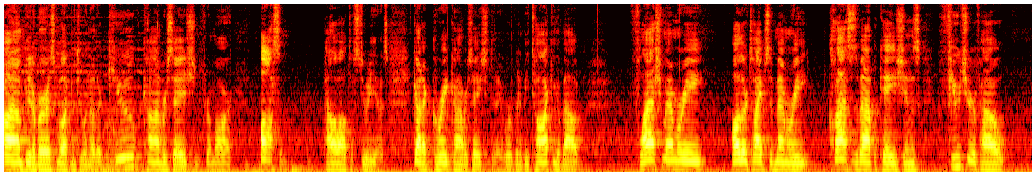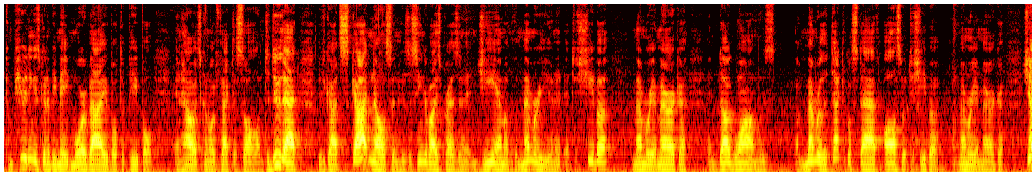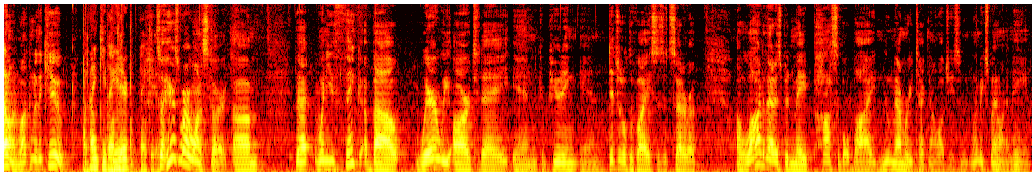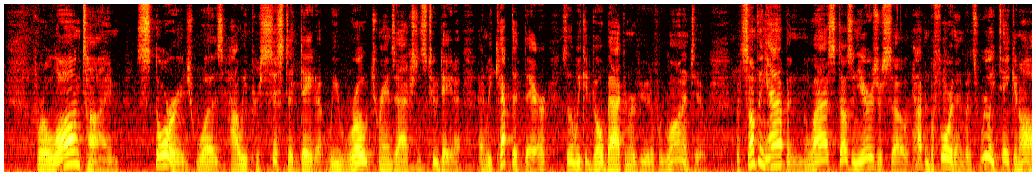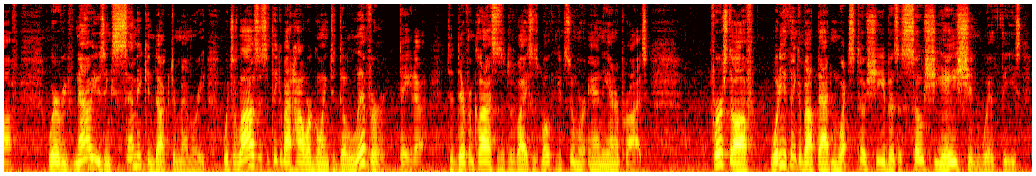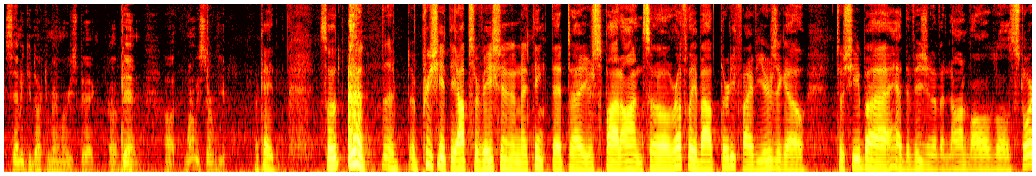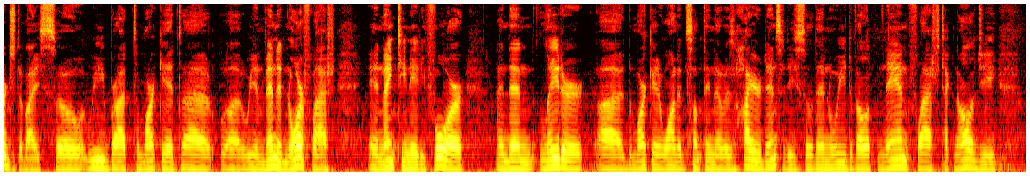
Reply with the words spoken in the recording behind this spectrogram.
Hi, I'm Peter Burris, welcome to another CUBE conversation from our awesome Palo Alto studios. Got a great conversation today. We're going to be talking about flash memory, other types of memory, classes of applications, future of how computing is going to be made more valuable to people and how it's going to affect us all. And to do that, we've got Scott Nelson, who's the Senior Vice President and GM of the Memory Unit at Toshiba Memory America, and Doug Wong, who's a member of the technical staff, also at Toshiba Memory America. Gentlemen, welcome to theCUBE. Thank you, Thank Peter. You. Thank you. So here's where I want to start. Um, that when you think about where we are today in computing, in digital devices, et cetera, a lot of that has been made possible by new memory technologies, and let me explain what I mean. For a long time, storage was how we persisted data. We wrote transactions to data, and we kept it there so that we could go back and review it if we wanted to. But something happened in the last dozen years or so, it happened before then, but it's really taken off, where we're now using semiconductor memory, which allows us to think about how we're going to deliver data to different classes of devices, both in consumer and the enterprise. First off, what do you think about that and what's Toshiba's association with these semiconductor memories big, uh, been? Uh, why don't we start with you? Okay, so appreciate the observation and I think that uh, you're spot on. So roughly about 35 years ago, Toshiba had the vision of a non-volatile storage device. So we brought to market, uh, uh, we invented NOR flash in 1984 and then later uh, the market wanted something that was higher density so then we developed NAND flash technology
